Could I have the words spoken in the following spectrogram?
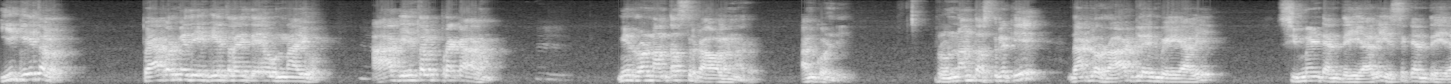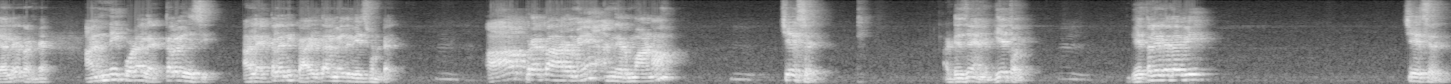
ఈ గీతలు పేపర్ మీద ఏ గీతలు అయితే ఉన్నాయో ఆ గీతల ప్రకారం మీరు రెండు అంతస్తులు కావాలన్నారు. అనుకోండి. రెండు అంతస్తులకి దాంట్లో రాడ్లు ఏం వేయాలి? సిమెంట్ ఎంత వేయాలి? ఇసుక ఎంత వేయాలి? రంగ అన్నీ కూడా లెక్కలు వేసి ఆ లెక్కలన్నీ కాగితాల మీద వేసి ఉంటాయి. ఆ ప్రకారమే ఆ నిర్మాణం చేశాడు. ఆ డిజైన్ గీతలు. గీతలే కదా అవి? చేశాడు.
